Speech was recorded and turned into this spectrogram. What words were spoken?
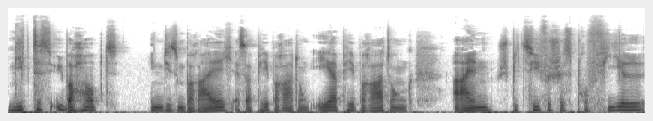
Gibt es überhaupt in diesem Bereich SAP-Beratung, ERP-Beratung ein spezifisches Profil,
